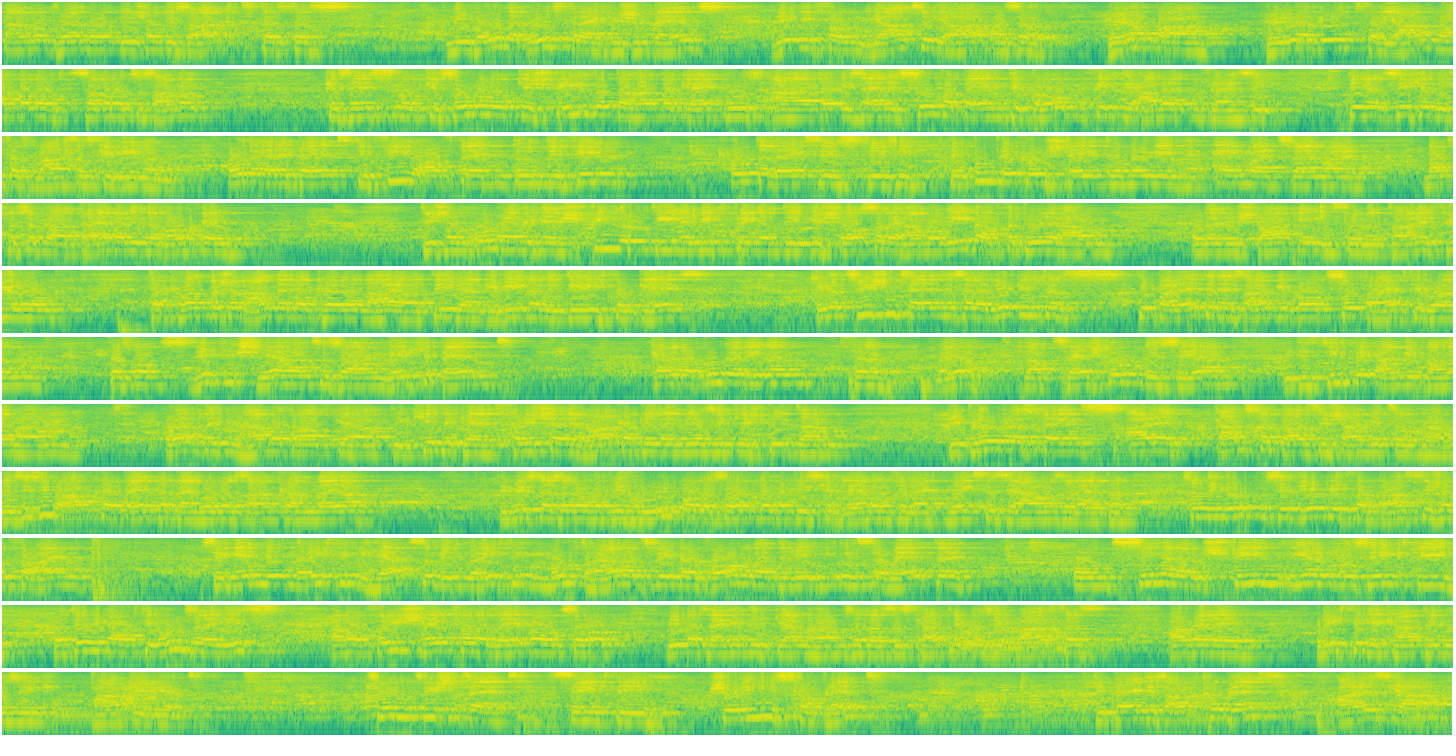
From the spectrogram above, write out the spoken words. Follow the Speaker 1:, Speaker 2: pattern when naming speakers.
Speaker 1: Damen und Herren haben mir schon gesagt, dass das Niveau der österreichischen Bands wirklich von Jahr zu Jahr, also hörbar höher wird. Vor Jahren hat man noch, sind wir noch zusammen gesessen und gesungen und gespielt und da hat man gleich gewusst, aha, da ist eine super Band, die proben viel, die arbeiten fleißig, die werden sicherlich das Masters gewinnen. Oder eine Band, die viel auftreten tut, die viel unterwegs ist, die sich dem Publikum stellt, womöglich einmal, zweimal, manchmal sogar dreimal in der Woche, die schon unheimliche Spielroutine mitbringen, die geschlossene Harmonien auf der Bühne haben und eine starke instrumentale Führung. Da kann man schon annehmen können, naja, die werden gewinnen, in die Richtung geht's. In der Zwischenzeit ist aber wirklich das, die Palette des Angebots so breit geworden, dass man uns wirklich schwer hat zu sagen, welche Band kann mich noch gut erinnern, vor naja, knapp zwei Stunden ist her, wie die Steelback angefangen haben, ordentlichen Hammer drauf gehabt, die Kittycat frische Rockabilly-Musik gespielt haben, die Bluegrass-Bands alle ganz fantastisch angezogen haben. Es ist überhaupt keine Band dabei, wo man sagen kann, naja, die müssen also noch ein bisschen üben oder sollten noch ein bisschen lernen, vielleicht nächstes Jahr und so weiter. So, die Gruppen sind wirklich fantastisch und vor allem Sie gehen mit dem richtigen Herz und mit dem richtigen Mut ran ans Mikrofon und an die Instrumente und singen und spielen ihre Musik, die natürlich auch die unsere ist, aber frisch weg von der Leber und so, wie wir es eigentlich gern haben, sodass das Country Music Masters auch eine richtige Country Musik Party wird. So in der Zwischenzeit sehe ich, die Jury ist komplett, die Band ist auch komplett, alles klar.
